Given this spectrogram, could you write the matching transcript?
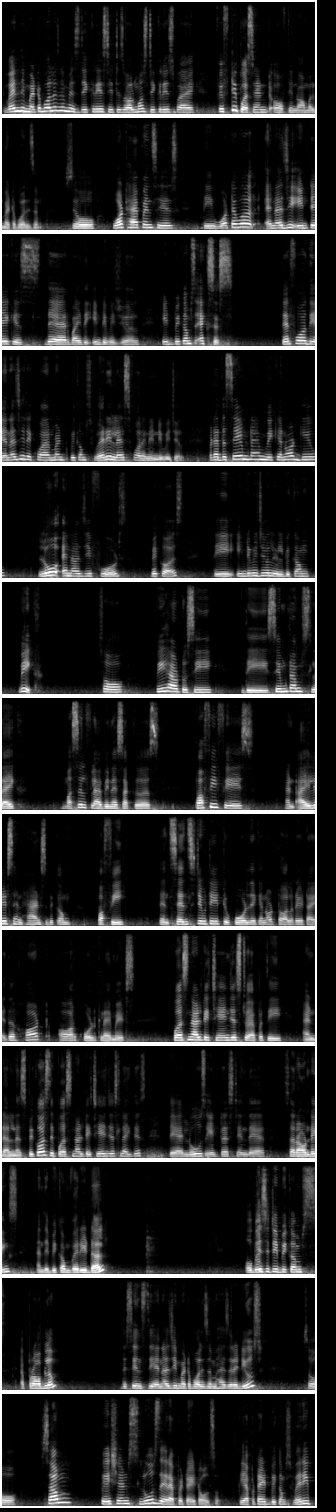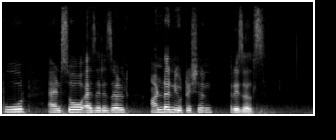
when the metabolism is decreased, it is almost decreased by 50 percent of the normal metabolism. So, what happens is the whatever energy intake is there by the individual, it becomes excess. Therefore, the energy requirement becomes very less for an individual, but at the same time we cannot give low energy foods because the individual will become weak. So, we have to see the symptoms like muscle flabbiness occurs, puffy face and eyelids and hands become puffy, then sensitivity to cold, they cannot tolerate either hot or cold climates. Personality changes to apathy and dullness. Because the personality changes like this, they lose interest in their surroundings and they become very dull. Obesity becomes a problem since the energy metabolism has reduced. So, some patients lose their appetite also. The appetite becomes very poor and so as a result undernutrition results.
